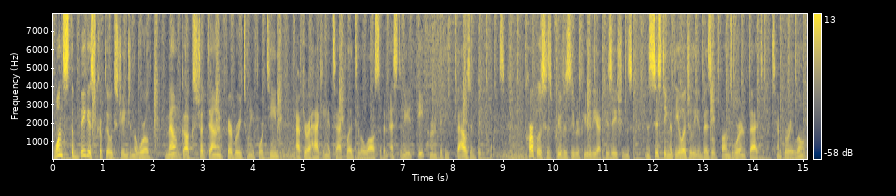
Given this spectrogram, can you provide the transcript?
Once the biggest crypto exchange in the world, Mt. Gox shut down in February 2014 after a hacking attack led to the loss of an estimated 850,000 Bitcoins. Karpeles has previously refuted the accusations, insisting that the allegedly embezzled funds were in fact a temporary loan,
